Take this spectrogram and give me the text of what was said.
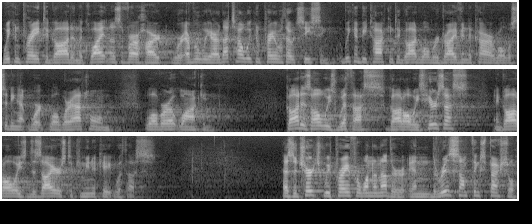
We can pray to God in the quietness of our heart, wherever we are. That's how we can pray without ceasing. We can be talking to God while we're driving the car, while we're sitting at work, while we're at home, while we're out walking. God is always with us, God always hears us, and God always desires to communicate with us. As a church, we pray for one another, and there is something special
